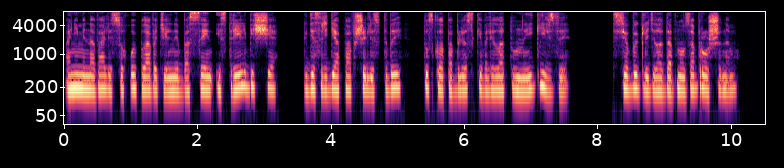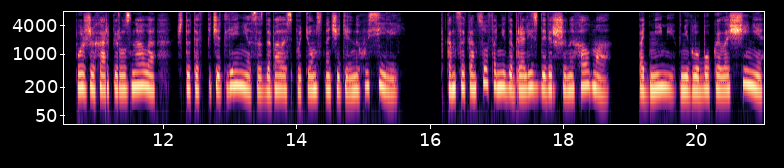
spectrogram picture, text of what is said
они миновали сухой плавательный бассейн и стрельбище, где среди опавшей листвы тускло поблескивали латунные гильзы. Все выглядело давно заброшенным. Позже Харпер узнала, что это впечатление создавалось путем значительных усилий. В конце концов они добрались до вершины холма. Под ними, в неглубокой лощине,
